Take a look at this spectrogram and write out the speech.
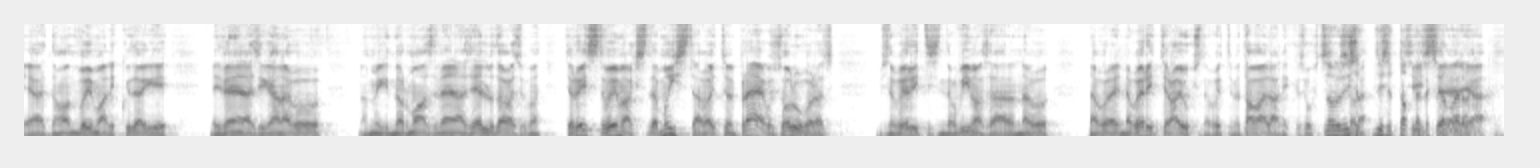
ja et noh, on võimalik kuidagi neid venelasi ka nagu noh, mingeid normaalseid venelasi ellu tagasi, teoreetiliselt on võimalik seda mõista, aga ütleme praeguses olukorras, mis nagu eriti siin nagu viimasel ajal on nagu nagu läinud nagu eriti rajuks nagu ütleme tavaelanike suhtes. no lihtsalt, lihtsalt tapetakse tavaelanikke.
